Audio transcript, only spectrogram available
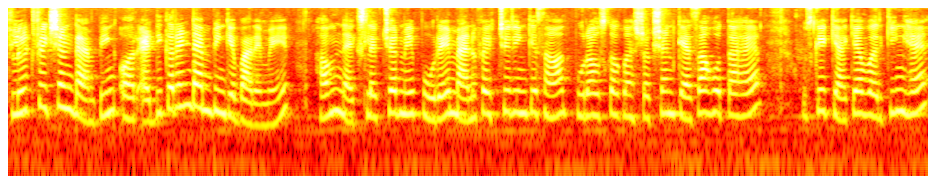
fluid friction damping और एडी करेंट डैम्पिंग के बारे में हम नेक्स्ट लेक्चर में पूरे मैन्युफैक्चरिंग के साथ पूरा उसका कंस्ट्रक्शन कैसा होता है, उसके क्या क्या वर्किंग है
